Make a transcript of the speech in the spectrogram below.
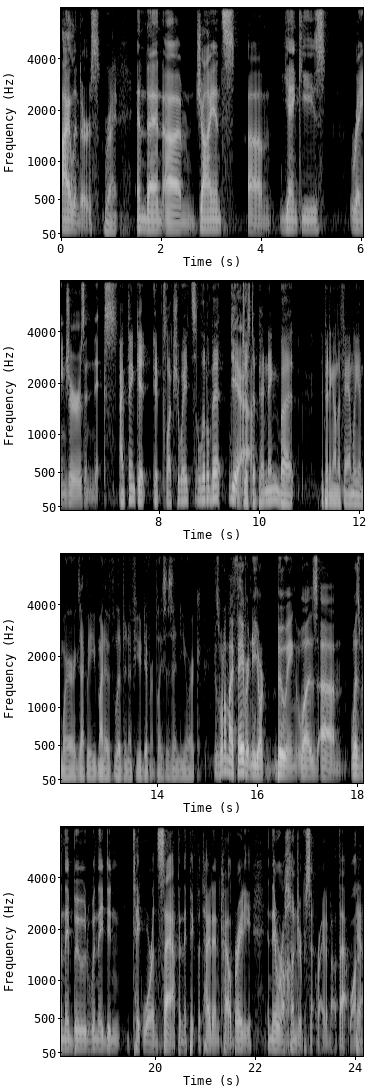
Islanders, Right. and then um, Giants, um, Yankees, Rangers, and Knicks. I think it, it fluctuates a little bit. Yeah. Just depending, but depending on the family and where exactly you might have lived in a few different places in New York. Because one of my favorite New York booing was um, was when they booed when they didn't take Warren Sapp and they picked the tight end Kyle Brady, and they were hundred percent right about that one. Yeah.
